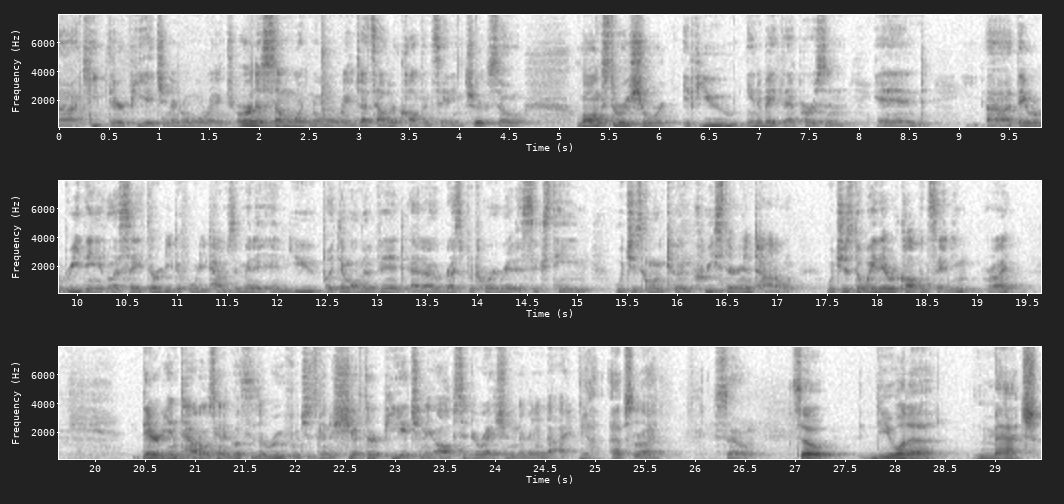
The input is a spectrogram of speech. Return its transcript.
uh, keep their pH in a normal range or in a somewhat normal range. That's how they're compensating. Sure. So, long story short, if you intubate that person and uh, they were breathing at let's say 30 to 40 times a minute and you put them on the vent at a respiratory rate of 16 which is going to increase their end tidal which is the way they were compensating right? Their end tidal is going to go through the roof which is going to shift their ph in the opposite direction and they're going to die. Yeah, absolutely. right? So So, do you want to match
